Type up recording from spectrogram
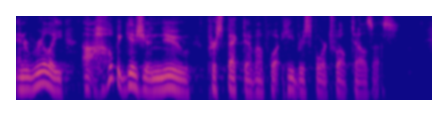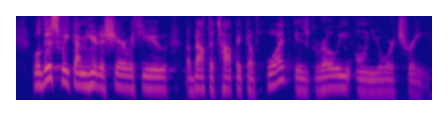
And really, uh, I hope it gives you a new perspective of what Hebrews 4.12 tells us. Well, this week I'm here to share with you about the topic of what is growing on your tree.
